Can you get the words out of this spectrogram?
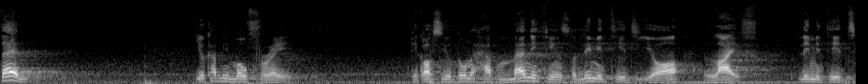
then you can be more free because you don't have many things to limit your life, limited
